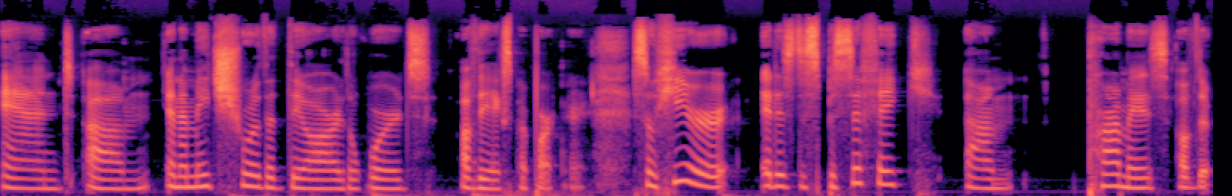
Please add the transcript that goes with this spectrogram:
and um, and I made sure that they are the words of the expat partner. So here it is the specific um, promise of the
